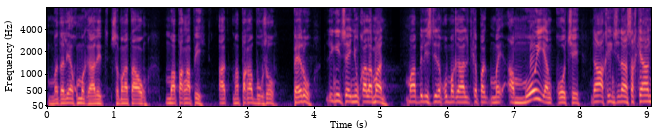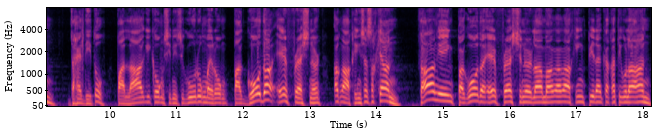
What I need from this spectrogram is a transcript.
Madali ako magalit sa mga taong mapangapi at mapangabuso. Pero lingid sa inyong kalaman, mabilis din ako magalit kapag may amoy ang kotse na aking sinasakyan. Dahil dito, palagi kong sinisigurong mayroong Pagoda Air Freshener ang aking sasakyan. Tanging Pagoda Air Freshener lamang ang aking pinagkakatiwalaan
